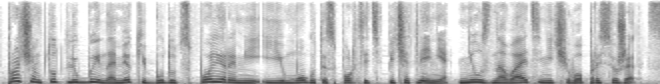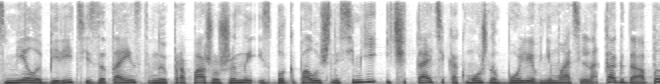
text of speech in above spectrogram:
Впрочем, тут любые намеки будут спойлерами и могут испортить впечатление. Не узнавайте ничего про сюжет. Смело беритесь за таинственную пропажу жены из благополучной семьи и читайте как можно более внимательно. Тогда по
